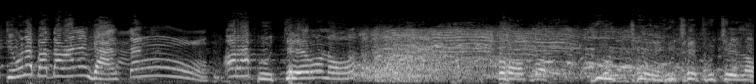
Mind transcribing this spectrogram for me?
Edi ngono potongane ganteng. Ora bujel ngono. Apa? Bujel, bujel, bujel no.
